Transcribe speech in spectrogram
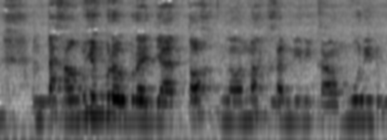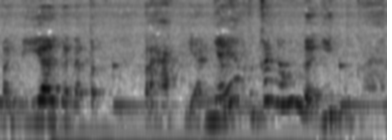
Entah kamu yang pura-pura jatuh ngelemahkan diri kamu di depan dia agar dapat perhatiannya ya kan kamu nggak gitu kan.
